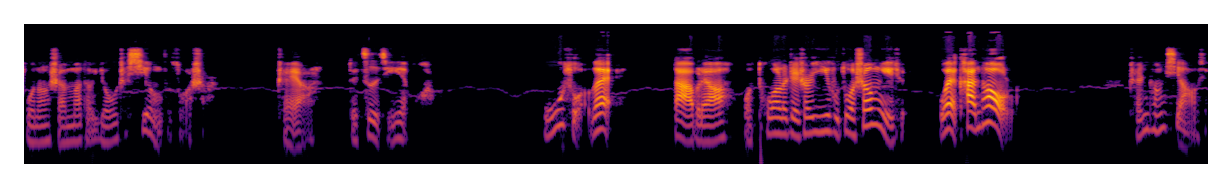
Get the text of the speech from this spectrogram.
不能什么都由着性子做事儿，这样。”对自己也不好，无所谓，大不了我脱了这身衣服做生意去。我也看透了。陈诚笑笑，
